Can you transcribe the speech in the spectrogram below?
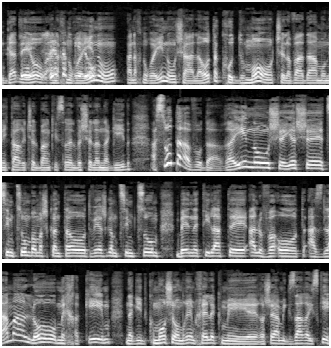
גד ליאור, אנחנו ראינו, אנחנו ראינו שההעלאות הקודמות של הוועדה המוניטרית של בנק ישראל ושל הנגיד עשו את העבודה. ראינו שיש אה, צמצום במשכנתאות ויש גם צמצום בנטילת אה, הלוואות, אז למה לא מחכים, נגיד כמו שאומרים חלק מראשי המגזר העסקי,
